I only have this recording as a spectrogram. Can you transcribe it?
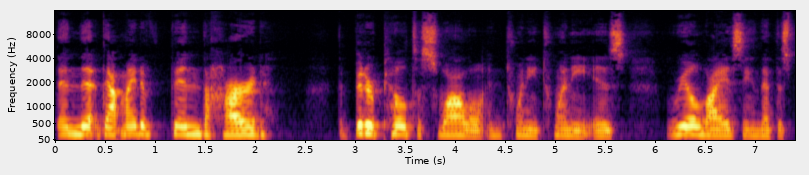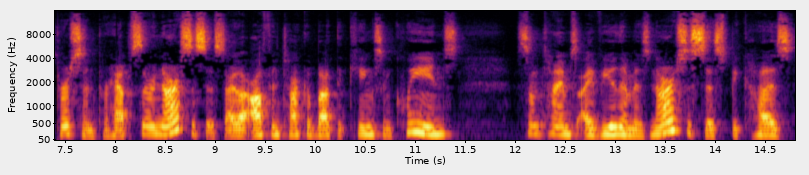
then that, that might have been the hard, the bitter pill to swallow in 2020 is realizing that this person, perhaps they're a narcissist. I often talk about the kings and queens. Sometimes I view them as narcissists because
